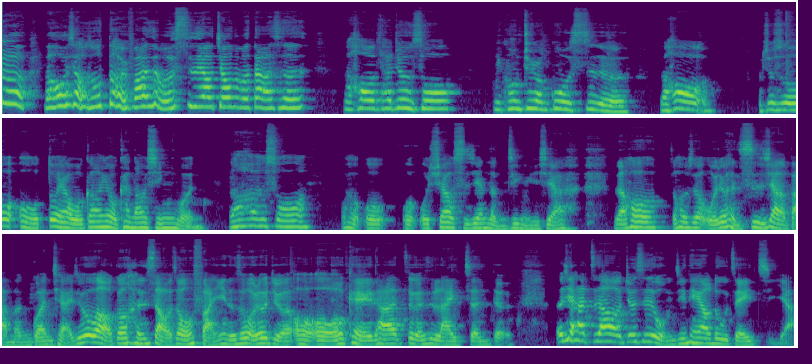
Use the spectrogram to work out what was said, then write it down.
了！”然后我想说，到底发生什么事要叫那么大声？然后他就说。倪匡居然过世了，然后我就说：“哦，对啊，我刚刚有看到新闻。”然后他就说：“我 我我我需要时间冷静一下。”然后然后说我就很识相的把门关起来。就是我老公很少这种反应的时候，我就觉得：“哦哦，OK，他这个是来真的。”而且他知道就是我们今天要录这一集啊。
